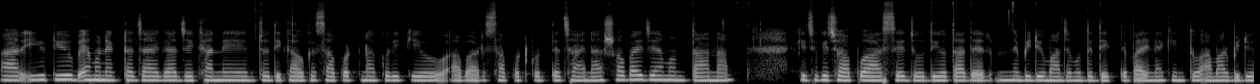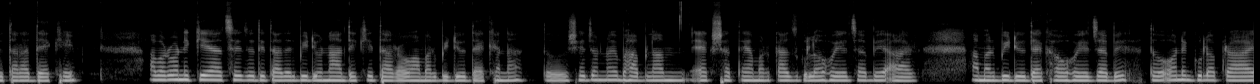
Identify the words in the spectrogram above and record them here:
আর ইউটিউব এমন একটা জায়গা যেখানে যদি কাউকে সাপোর্ট না করি, কেউ আবার সাপোর্ট করতে চায় না। সবাই যেমন তা না। কিছু কিছু আপু আছে যদিও তাদের ভিডিও মাঝে মধ্যে দেখতে পারি না, কিন্তু আমার ভিডিও তারা দেখে। আবার অনেকে আছে যদি তাদের ভিডিও না দেখি, তারাও আমার ভিডিও দেখে না। তো সেজন্যই ভাবলাম একসাথে আমার কাজগুলো হয়ে যাবে আর আমার ভিডিও দেখাও হয়ে যাবে। তো অনেকগুলো প্রায়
